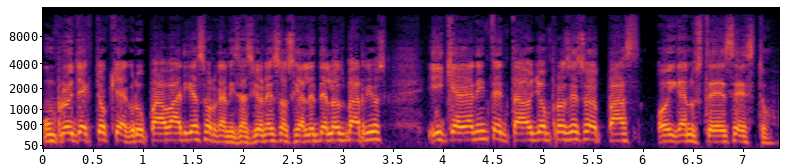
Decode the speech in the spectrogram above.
un proyecto que agrupa a varias organizaciones sociales de los barrios y que habían intentado ya un proceso de paz, oigan ustedes esto,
